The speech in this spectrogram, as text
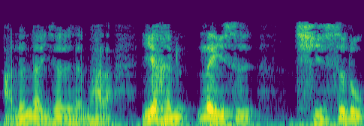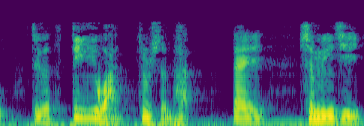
啊，临到以色列审判了，也很类似启示录这个第一晚这种审判，在生命记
